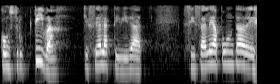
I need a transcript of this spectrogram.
constructiva que sea la actividad, si sale a punta de,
